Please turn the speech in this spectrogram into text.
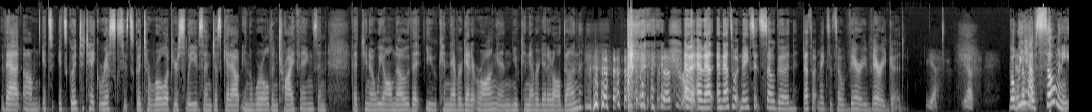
that um, it's it's good to take risks. It's good to roll up your sleeves and just get out in the world and try things and that you know we all know that you can never get it wrong and you can never get it all done That's and, right. and that and that's what makes it so good that's what makes it so very very good yes, yes. Well And we have so many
